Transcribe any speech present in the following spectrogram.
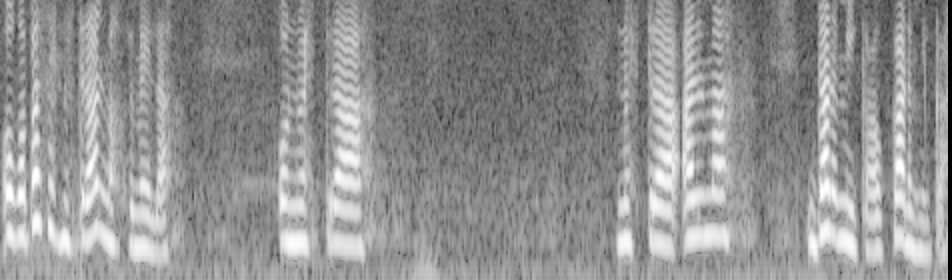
o capaz es nuestra alma gemela? O nuestra, nuestra alma dármica o kármica,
